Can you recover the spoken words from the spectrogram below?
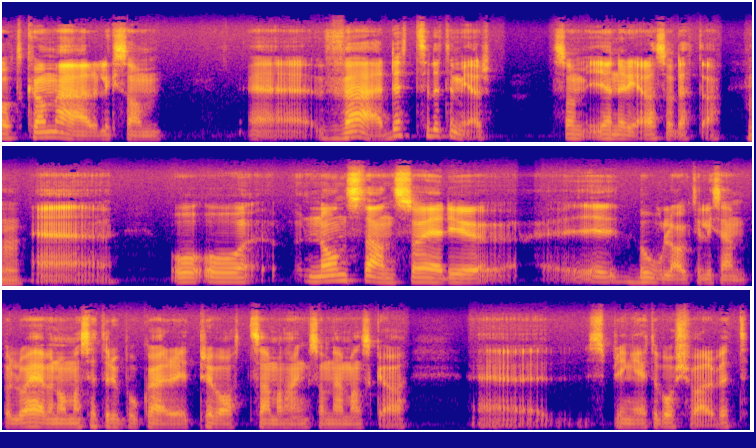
outcome är liksom eh, värdet lite mer som genereras av detta. Mm. Eh, och, och någonstans så är det ju i ett bolag till exempel och även om man sätter upp OKR i ett privat sammanhang som när man ska eh, springa Göteborgsvarvet.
